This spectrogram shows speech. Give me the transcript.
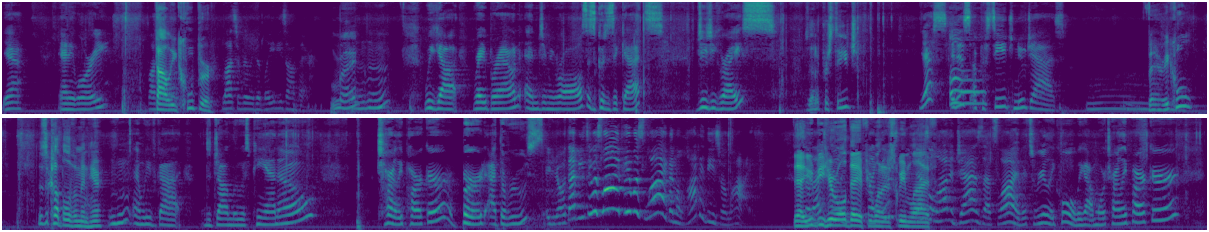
Yeah. Annie Laurie. Dolly Of, Cooper. lots of really good ladies on there. Right. Mm-hmm. We got Ray Brown and Jimmy Rowles, As Good as It Gets. Gigi Gryce. Is that a prestige? Yes, it is a Oh. prestige new jazz. Very cool. There's a couple of them in here. hmm And we've got the John Lewis piano, Charlie Parker, Bird at the Roost. And you know what that means? He was live. He was live. And a lot of these are live. Yeah, So you'd be here all day if you like, wanted to scream live. There's a lot of jazz that's live. It's really cool. We got more Charlie Parker,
